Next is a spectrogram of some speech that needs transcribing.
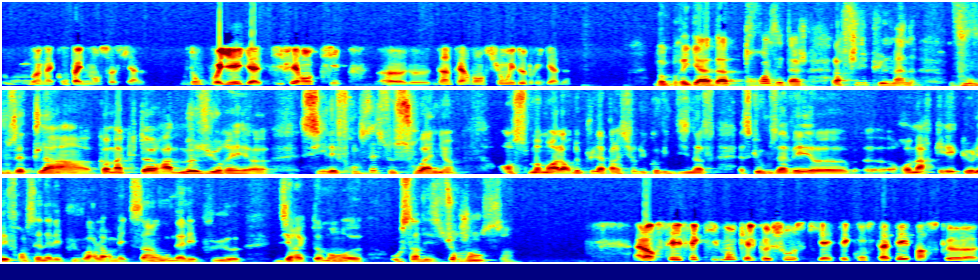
ou un accompagnement social. Donc vous voyez, il y a différents types euh, d'interventions et de brigades. Donc brigade à trois étages. Alors Philippe Hullman, vous, vous êtes là hein, comme acteur à mesurer euh, si les Français se soignent en ce moment. Alors depuis l'apparition du Covid-19, est-ce que vous avez remarqué que les Français n'allaient plus voir leur médecin ou n'allaient plus directement au sein des urgences? Alors c'est effectivement quelque chose qui a été constaté parce que euh,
